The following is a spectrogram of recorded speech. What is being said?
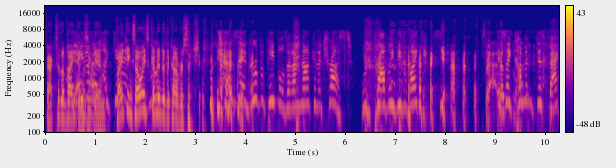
Back to the Vikings You know, again. again, Vikings a always come into the conversation. I say a group of people that I'm not going to trust would probably be the Vikings. yeah. yeah. It's like come in this back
